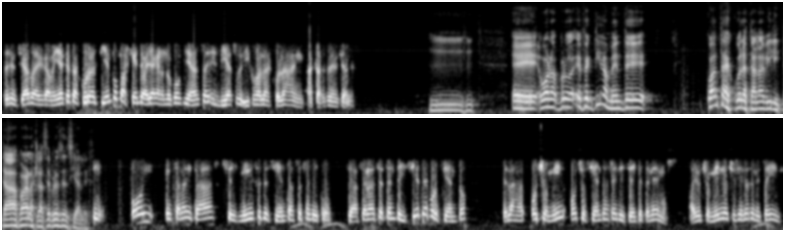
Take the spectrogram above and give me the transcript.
presencial, para que a medida que transcurra el tiempo, más gente vaya ganando confianza y envíe a sus hijos a las escuelas a clases presenciales. eh, bueno, pero efectivamente, ¿cuántas escuelas están habilitadas para las clases presenciales? Sí, hoy están habilitadas 6.763, que hacen el 77% de las 8.836 que tenemos. Hay 8.836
